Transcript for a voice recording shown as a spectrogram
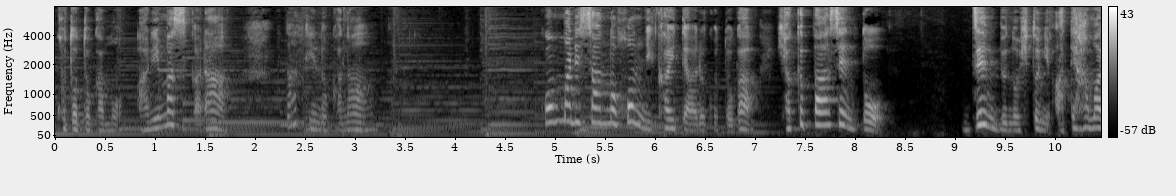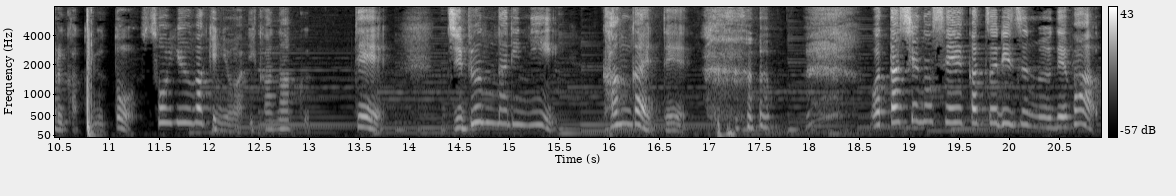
こととかもありますから、なんていうのかな。こんまりさんの本に書いてあることが100%全部の人に当てはまるかというと、そういうわけにはいかなくって、自分なりに考えて 私の生活リズムでは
